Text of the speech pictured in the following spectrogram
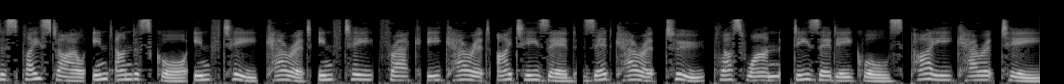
display style int underscore inf t caret inf t frac e caret itz z caret 2 plus 1 dz equals pi e caret t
